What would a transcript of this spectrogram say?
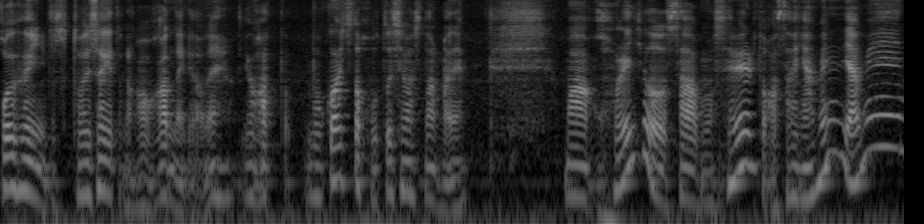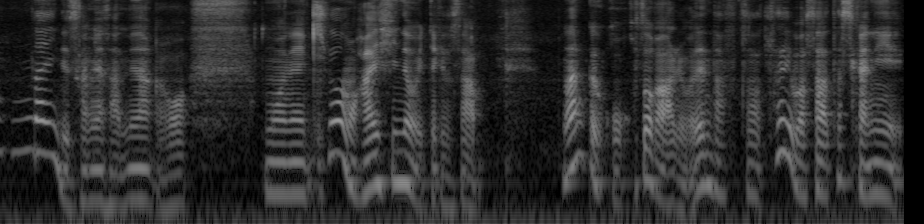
こういう風に取り下げたのかわかんないけどね。よかった。僕はちょっとほっとします。なんかね。まあ、これ以上さ、もう攻めるとかさ、やめ、やめないんですか皆さんね。なんかこう、もうね、昨日も配信でも言ったけどさ、なんかこう、ことがあればね、例えばさ、確かに、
